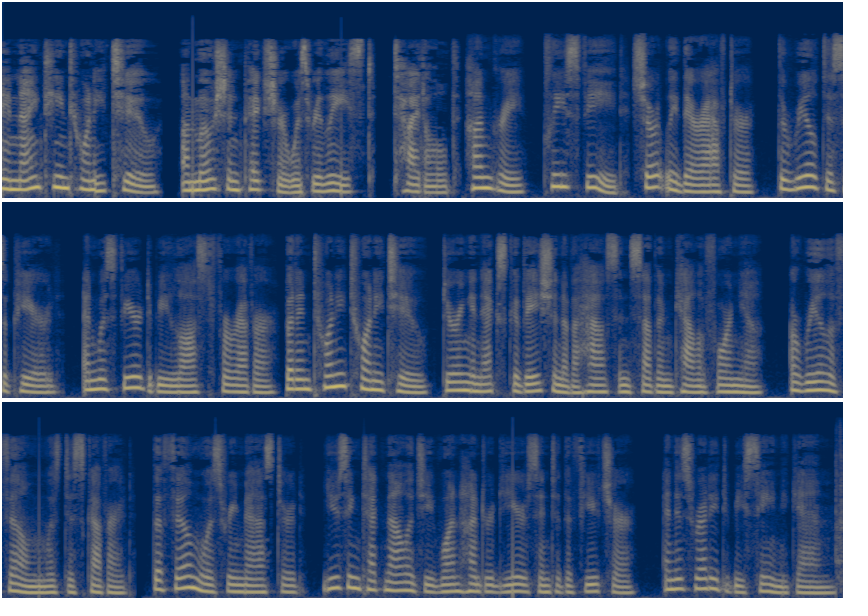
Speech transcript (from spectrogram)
In 1922, a motion picture was released, titled Hungry, Please Feed. Shortly thereafter, the reel disappeared and was feared to be lost forever. But in 2022, during an excavation of a house in Southern California, a reel of film was discovered. The film was remastered, using technology 100 years into the future, and is ready to be seen again.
